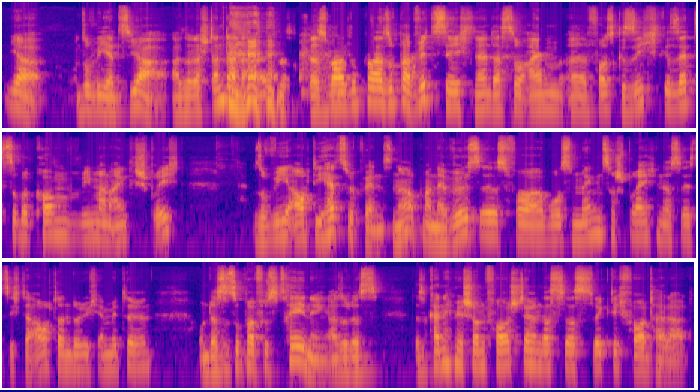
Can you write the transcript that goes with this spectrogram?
Ja, und so wie jetzt ja. Also da stand dann halt, das, das, war super, super witzig, ne, das so einem äh, vors Gesicht gesetzt zu bekommen, wie man eigentlich spricht sowie auch die Herzfrequenz, ne? ob man nervös ist, vor großen Mengen zu sprechen, das lässt sich da auch dann durch ermitteln. Und das ist super fürs Training. Also das, das kann ich mir schon vorstellen, dass das wirklich Vorteile hat.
